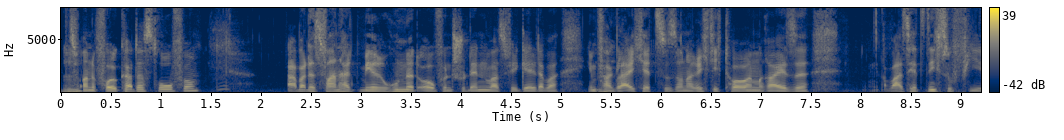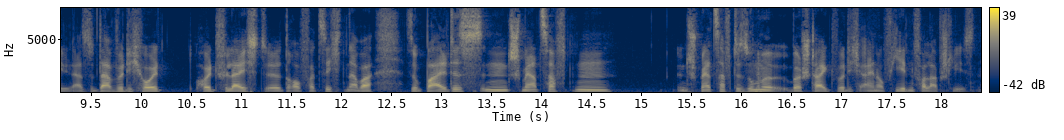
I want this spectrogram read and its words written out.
Das mhm. war eine Vollkatastrophe. Aber das waren halt mehrere hundert Euro für einen Studenten, war es viel Geld. Aber im mhm. Vergleich jetzt zu so einer richtig teuren Reise war es jetzt nicht so viel. Also da würde ich heute heute vielleicht äh, darauf verzichten, aber sobald es einen schmerzhaften, eine schmerzhafte Summe übersteigt, würde ich einen auf jeden Fall abschließen.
